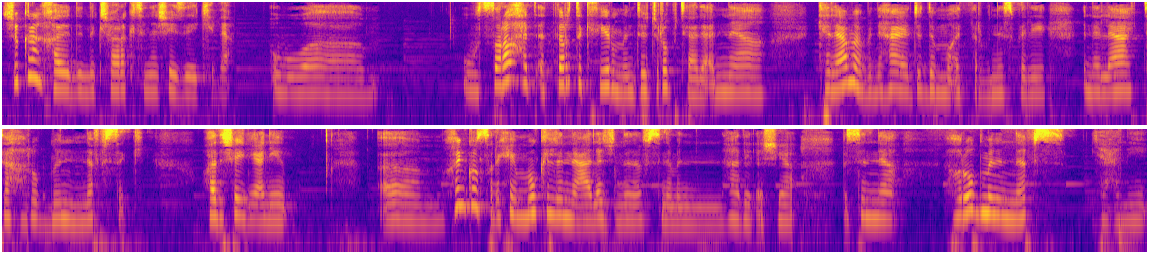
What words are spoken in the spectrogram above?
شكرا خالد إنك شاركتنا شيء زي كذا. و... والصراحة تأثرت كثير من تجربته لأن كلامه بالنهاية جدا مؤثر بالنسبة لي أن لا تهرب من نفسك. وهذا شيء يعني خلينا نكون صريحين مو كلنا عالجنا نفسنا من هذه الأشياء بس أن هروب من النفس يعني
